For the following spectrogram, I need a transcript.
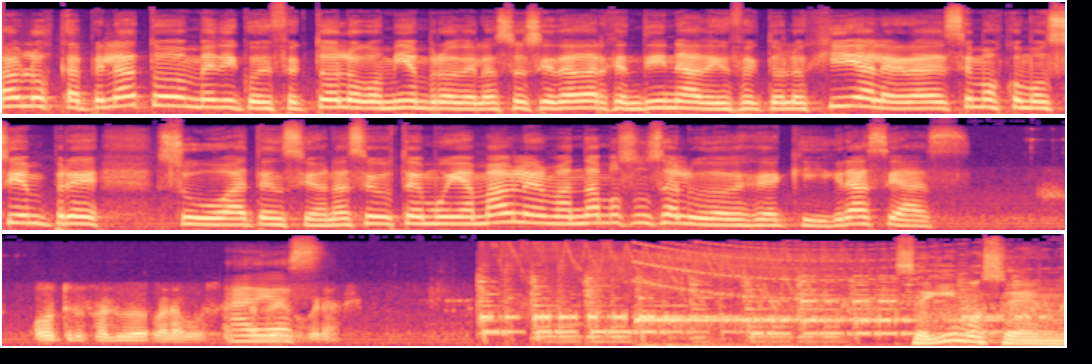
Pablo Scapelato, médico infectólogo, miembro de la Sociedad Argentina de Infectología, le agradecemos como siempre su atención. Ha sido usted muy amable, le mandamos un saludo desde aquí. Gracias. Otro saludo para vos. Adiós. gracias. Seguimos en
